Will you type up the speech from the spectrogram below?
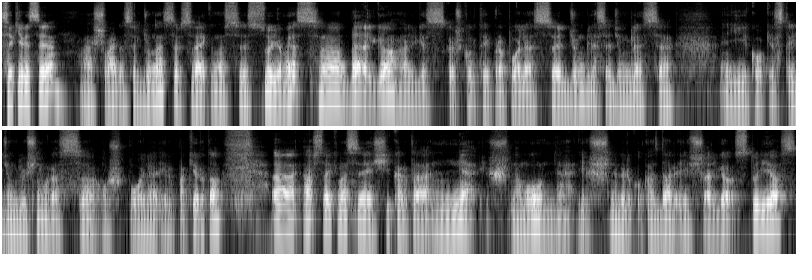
Sveiki visi, aš Vaidas Aldžiūnas ir sveikinuosi su jumis be Algio. Algis kažkur tai prapuolęs džiunglėse, džiunglėse jį kokis tai džiunglių šniūras užpuolė ir pakirto. Aš sveikinuosi šį kartą ne iš namų, ne iš, negaliu kol kas dar iš Algio studijos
